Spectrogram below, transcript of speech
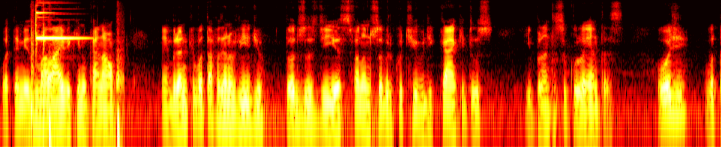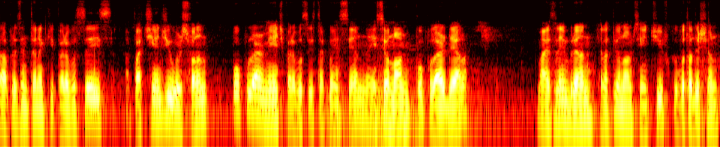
ou até mesmo uma live aqui no canal. Lembrando que eu vou estar fazendo vídeo todos os dias falando sobre o cultivo de cactos e plantas suculentas. Hoje vou estar apresentando aqui para vocês a patinha de urso, falando popularmente para você estar conhecendo, né? esse é o nome popular dela. Mas lembrando que ela tem o um nome científico, eu vou estar deixando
